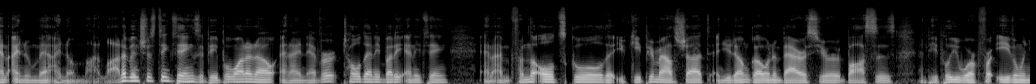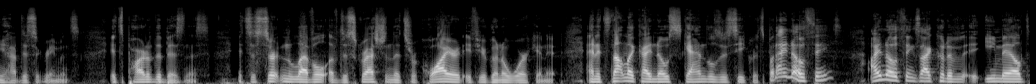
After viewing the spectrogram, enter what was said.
And I knew I know a lot of interesting things that people want to know, and I never told anybody anything. And I'm from the old school that you keep your mouth shut and you don't go and embarrass your bosses and people you work for, even when you have disagreements. It's part of the business. It's a certain level of discretion that's required if you're going to work in it. And it's not like I know scandals or secrets, but I know things. I know things I could have emailed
